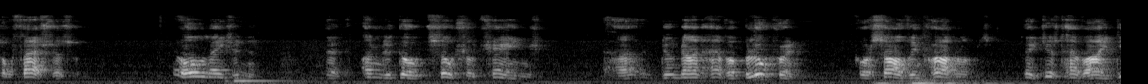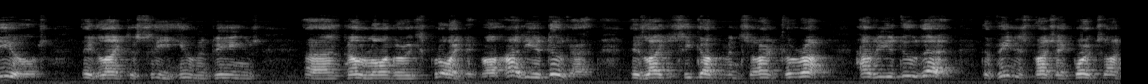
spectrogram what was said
of fascism. All nations that undergo social change uh, do not have a blueprint for solving problems. They just have ideals. They'd like to see human beings uh, no longer exploited. Well, how do you do that? They'd like to see governments aren't corrupt. How do you do that? The Venus Project works on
